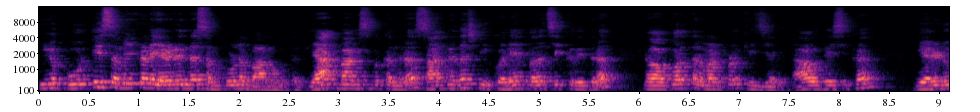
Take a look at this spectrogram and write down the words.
ಈಗ ಪೂರ್ತಿ ಸಮೀಕರಣ ಎರಡರಿಂದ ಸಂಪೂರ್ಣ ಭಾಗ ಹೋಗ್ತದೆ. ಯಾಕೆ ಭಾಗಿಸ್ಬೇಕಂದ್ರೆ ಸಾಧ್ಯದಷ್ಟು ಈ ಕೊನೆಯ ಪದ ಚಿಕ್ಕದಿದ್ರೆ ನಾವು ಅಪವರ್ತನ ಮಾಡ್ಕೊಳಕ್ ಈಸಿ ಆಗುತ್ತೆ. ಆ ಉದ್ದೇಶಕ್ಕೆ ಎರಡು,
